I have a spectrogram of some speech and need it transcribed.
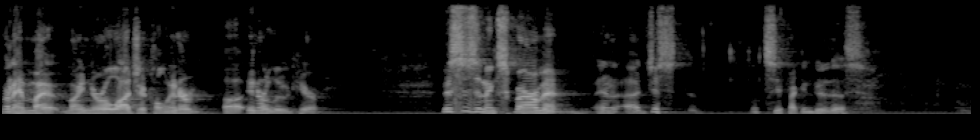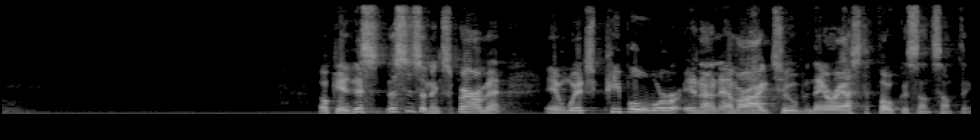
going to have my, my neurological inter, uh, interlude here. This is an experiment, and uh, just let's see if I can do this. Okay, this, this is an experiment in which people were in an MRI tube and they were asked to focus on something.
